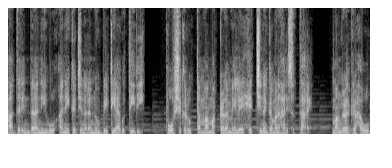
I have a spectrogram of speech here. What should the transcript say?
ಆದ್ದರಿಂದ ನೀವು ಅನೇಕ ಜನರನ್ನು ಭೇಟಿಯಾಗುತ್ತೀರಿ. ಪೋಷಕರು ತಮ್ಮ ಮಕ್ಕಳ ಮೇಲೆ ಹೆಚ್ಚಿನ ಗಮನ ಹರಿಸುತ್ತಾರೆ. ಮಂಗಳ ಗ್ರಹವು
